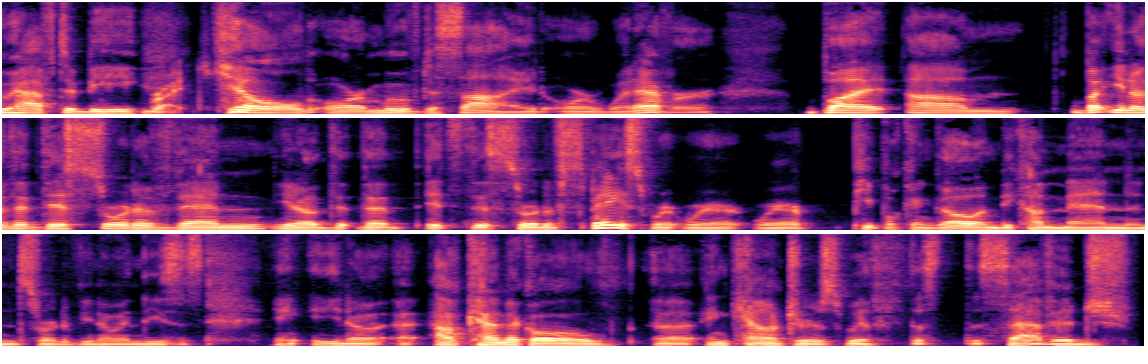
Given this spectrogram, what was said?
who have to be right. killed or moved aside or whatever. But um, but you know that this sort of then you know that, that it's this sort of space where where where people can go and become men and sort of you know in these you know alchemical uh, encounters with the the savage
